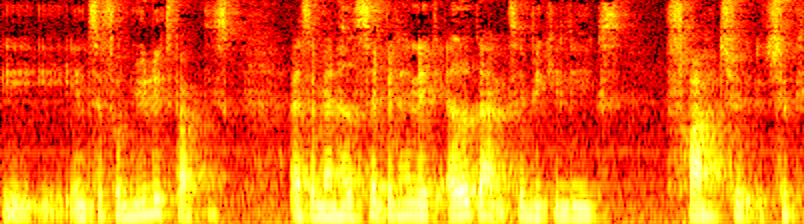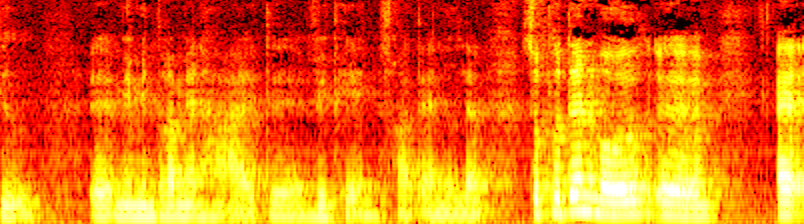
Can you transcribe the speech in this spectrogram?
i, i, indtil for nyligt faktisk. Altså man havde simpelthen ikke adgang til Wikileaks fra Ty- Tyrkiet, øh, medmindre man har et øh, VPN fra et andet land. Så på den måde, øh, er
